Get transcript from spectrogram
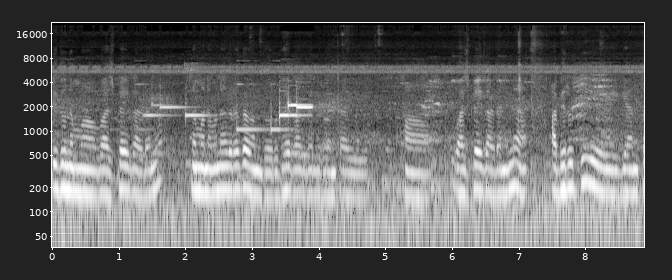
ಇದು ನಮ್ಮ ವಾಜಪೇಯಿ ಗಾರ್ಡನು. ನಮ್ಮ ನವನಗರದ ಒಂದು ಹೃದಯ ಭಾಗದಲ್ಲಿರುವಂಥ ಈ ವಾಜಪೇಯಿ ಗಾರ್ಡನಿನ ಅಭಿವೃದ್ಧಿಗೆ ಅಂತ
